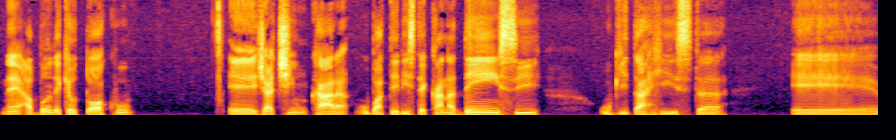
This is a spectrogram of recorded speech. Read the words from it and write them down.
né? A banda que eu toco é, já tinha um cara, o baterista é canadense, o guitarrista é,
